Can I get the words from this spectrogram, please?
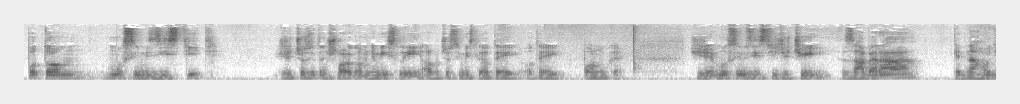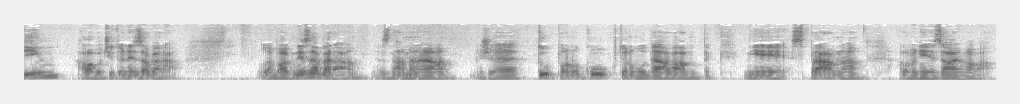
potom musím zistiť, že čo si ten človek o mne myslí alebo čo si myslí o tej, o tej ponuke. Čiže musím zistiť, že či zaberá, keď nahodím, alebo či to nezaberá. Lebo ak nezaberá, znamená, že tú ponuku, ktorú mu dávam, tak nie je správna alebo nie je zaujímavá.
